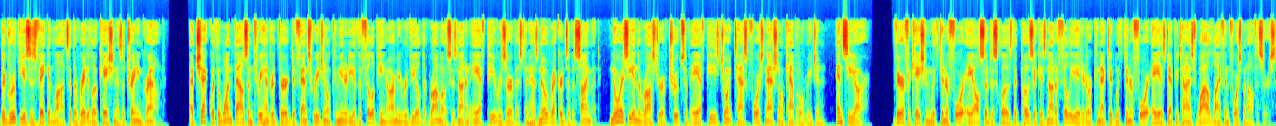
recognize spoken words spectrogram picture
The group uses vacant lots at the rated location as a training ground. A check with the 1303rd Defense Regional Community of the Philippine Army revealed that Ramos is not an AFP reservist and has no records of assignment, nor is he in the roster of troops of AFP's Joint Task Force National Capital Region, NCR. Verification with DENR 4A also disclosed that POSIC is not affiliated or connected with DENR 4A as deputized wildlife enforcement officers.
